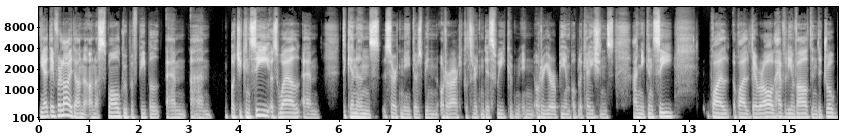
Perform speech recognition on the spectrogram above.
Yeah, they've relied on on a small group of people um, um, but you can see as well um, the Kinahans. Certainly, there's been other articles written this week in, other European publications, and you can see while while they were all heavily involved in the drug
